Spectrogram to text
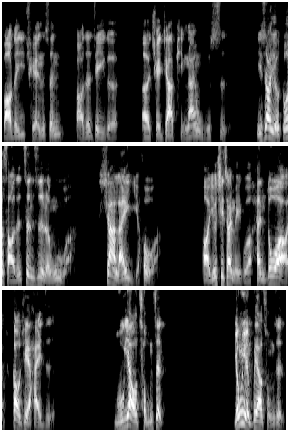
保着一全身，保着这个呃全家平安无事。你知道有多少的政治人物啊，下来以后啊？”啊，尤其在美国，很多啊告诫孩子不要从政，永远不要从政。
